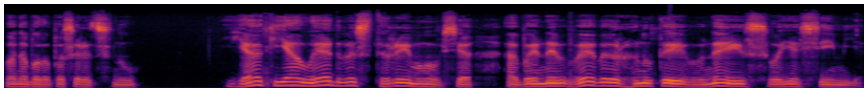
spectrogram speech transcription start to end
Вона була посеред сну. Як я ледве стримувався, аби не вивергнути в неї своє сім'я,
